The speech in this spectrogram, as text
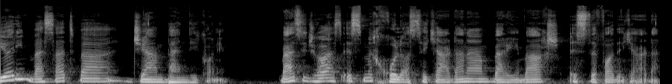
بیاریم وسط و جمع بندی کنیم. بعضی جاها از اسم خلاصه کردن هم برای این بخش استفاده کردن.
